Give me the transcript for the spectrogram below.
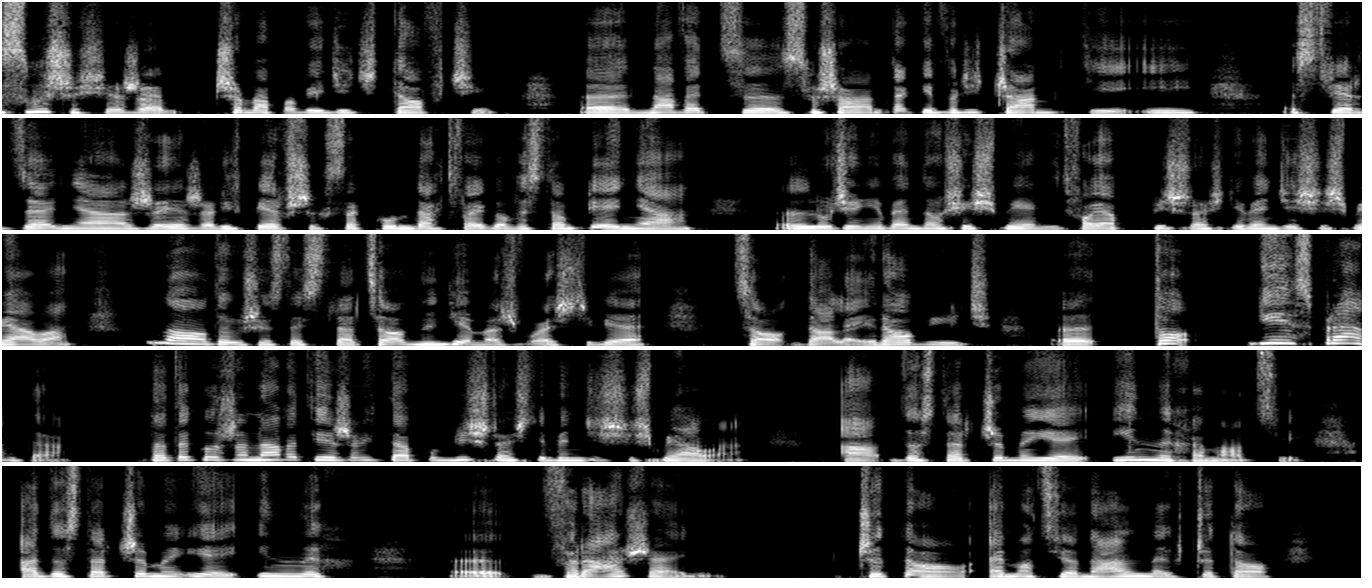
słyszy się, że trzeba powiedzieć dowcip. E, nawet e, słyszałam takie wyliczanki i stwierdzenia, że jeżeli w pierwszych sekundach Twojego wystąpienia ludzie nie będą się śmieli, Twoja publiczność nie będzie się śmiała, no to już jesteś stracony, nie masz właściwie co dalej robić. E, to nie jest prawda. Dlatego, że nawet jeżeli ta publiczność nie będzie się śmiała, a dostarczymy jej innych emocji, a dostarczymy jej innych E, wrażeń, czy to emocjonalnych, czy to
